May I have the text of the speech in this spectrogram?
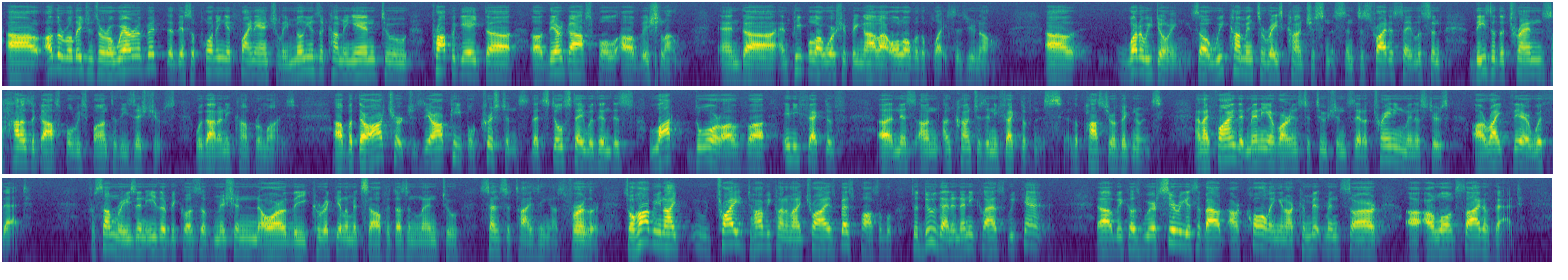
Uh, other religions are aware of it. They're supporting it financially. Millions are coming in to propagate uh, uh, their gospel of Islam. And, uh, and people are worshiping Allah all over the place, as you know. What are we doing? So we come in to raise consciousness and to try to say, listen, these are the trends. How does the gospel respond to these issues without any compromise? Uh, but there are churches, there are people, Christians, that still stay within this locked door of uh, ineffectiveness, un- unconscious ineffectiveness, the posture of ignorance. And I find that many of our institutions that are training ministers are right there with that. for some reason, either because of mission or the curriculum itself, it doesn't lend to sensitizing us further. So Harvie and I try, Harvie Conn and I try as best possible to do that in any class we can. Uh, because we're serious about our calling and our commitments are, uh, are alongside of that.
